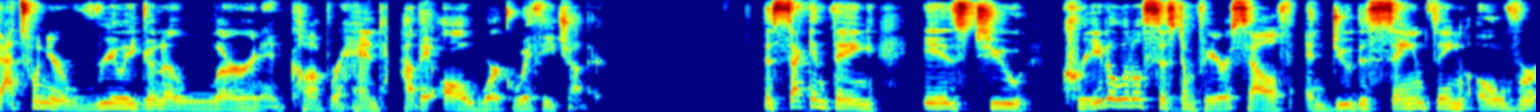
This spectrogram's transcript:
that's when you're really going to learn and comprehend how they all work with each other. The second thing is to create a little system for yourself and do the same thing over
